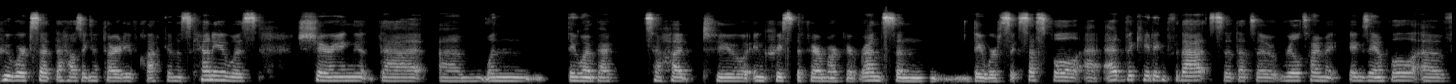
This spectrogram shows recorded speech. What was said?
who works at the Housing Authority of Clackamas County, was sharing that um, when they went back to HUD to increase the fair market rents, and they were successful at advocating for that. So that's a real time example of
